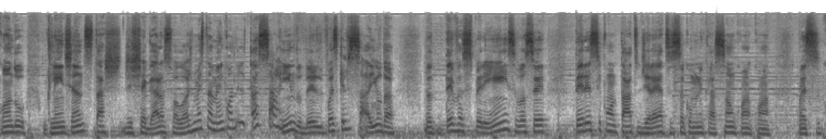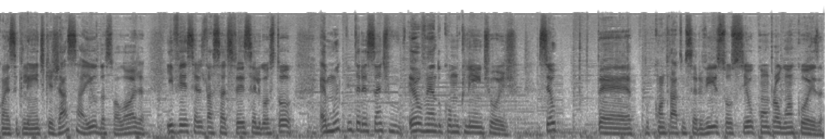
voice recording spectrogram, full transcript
quando o cliente antes tá, de chegar à sua loja, mas também quando ele está saindo dele, depois que ele saiu da, da teve essa experiência, você ter esse contato direto, essa comunicação com, a, com, a, com, esse, com esse cliente que já saiu da sua loja e ver se ele está satisfeito, se ele gostou, é muito interessante eu vendo como cliente hoje. Se eu é, contrato um serviço ou se eu compro alguma coisa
